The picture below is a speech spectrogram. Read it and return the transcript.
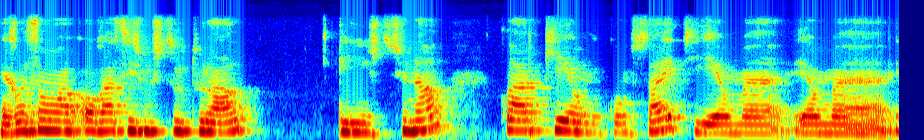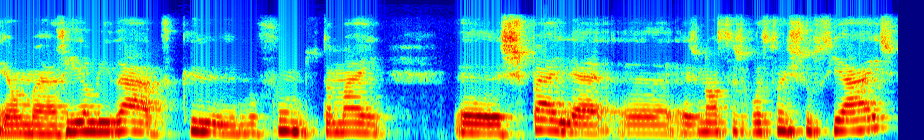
Em relação ao, ao racismo estrutural e institucional, claro que é um conceito e é uma, é uma, é uma realidade que, no fundo, também uh, espelha uh, as nossas relações sociais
